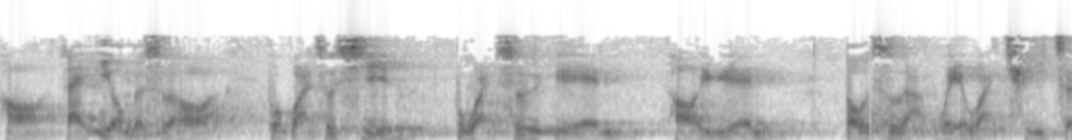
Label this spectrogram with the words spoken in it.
哦，在用的时候啊，不管是心，不管是言哦，语言都是啊委婉曲折。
